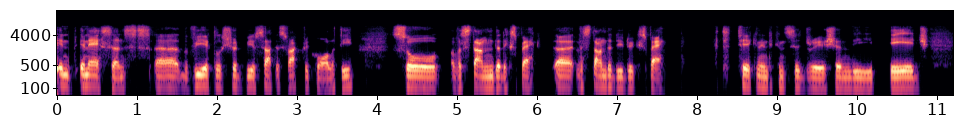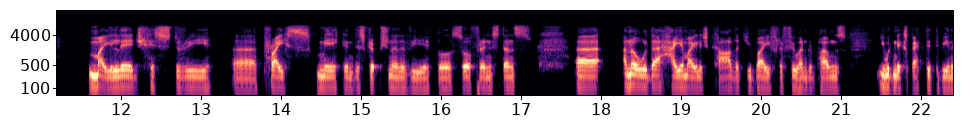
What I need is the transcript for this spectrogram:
in, in essence, uh, the vehicle should be of satisfactory quality. So of a standard expect, uh, the standard you'd expect, taking into consideration the age, mileage, history, uh, price, make and description of the vehicle. So for instance, uh, an older, higher mileage car that you buy for a few hundred pounds, you wouldn't expect it to be in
